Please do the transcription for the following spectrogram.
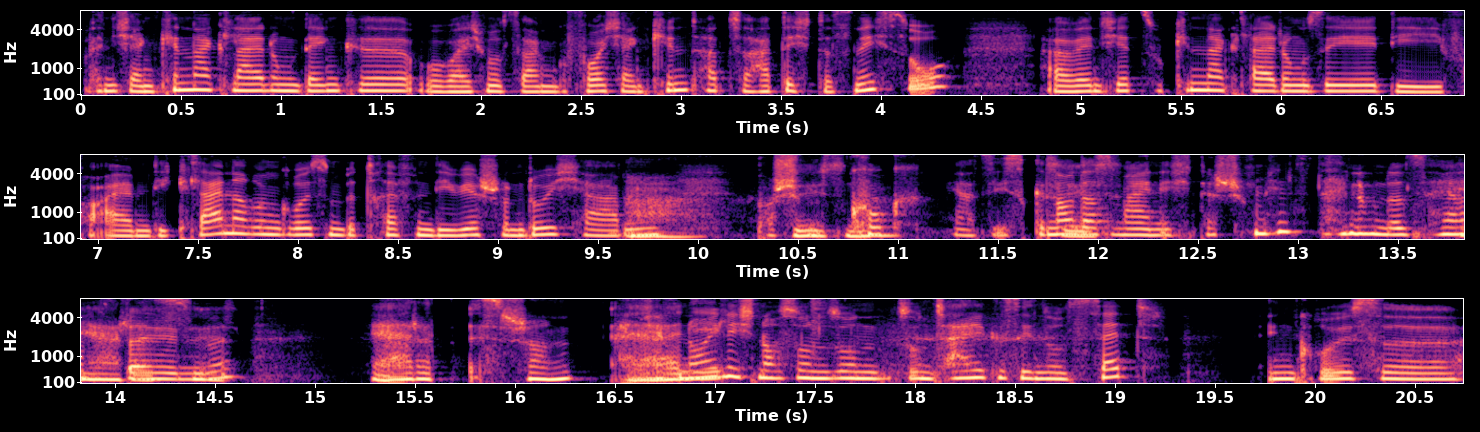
wenn ich an Kinderkleidung denke, wobei ich muss sagen, bevor ich ein Kind hatte, hatte ich das nicht so. Aber wenn ich jetzt so Kinderkleidung sehe, die vor allem die kleineren Größen betreffen, die wir schon durchhaben, ah, boah, süß, ne? guck, ja, sie ist genau süß. das meine ich. Da schmilzt einem um das Herz ja, dahin. Das ne? Ja, das ist schon. Ich habe neulich noch so, so, so ein Teil gesehen, so ein Set in Größe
